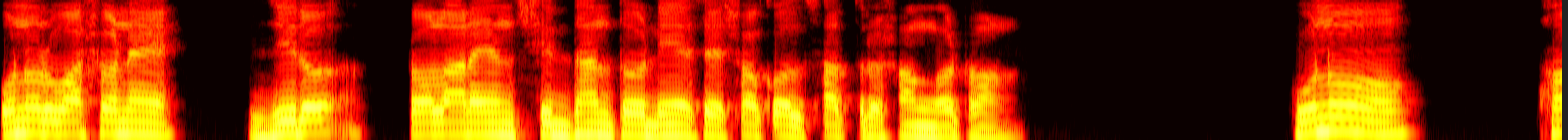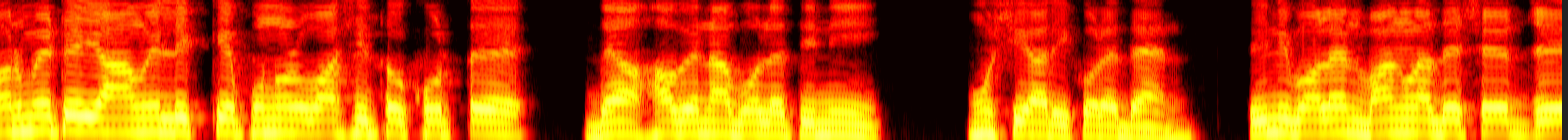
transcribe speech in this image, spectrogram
পুনর্বাসনে জিরো টলারেন্স সিদ্ধান্ত নিয়েছে সকল ছাত্র সংগঠন। কোনো ফরম্যাটেই আওয়ামী লীগকে পুনর্বাসিত করতে দেওয়া হবে না বলে তিনি হুঁশিয়ারি করে দেন। তিনি বলেন, বাংলাদেশের যে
